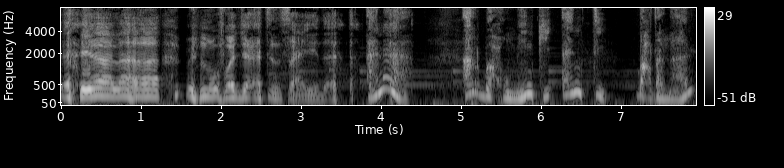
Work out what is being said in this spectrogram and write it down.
يا لها من مفاجأة سعيدة. أنا؟ أربح منك أنت بعض المال؟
